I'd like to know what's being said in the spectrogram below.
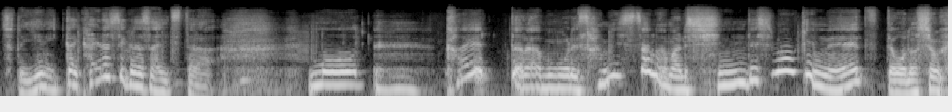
ちょっと家に一回帰らせてくださいって言ったら、もう、帰ってたらもう俺寂しさのあまり死んでしまうけんねっ、つって脅しをか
